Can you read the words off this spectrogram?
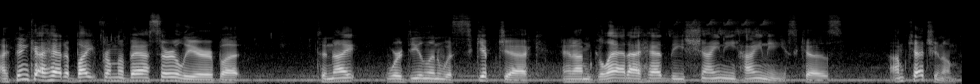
I think I had a bite from a bass earlier, but tonight we're dealing with skipjack, and I'm glad I had these shiny heinies because I'm catching them.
